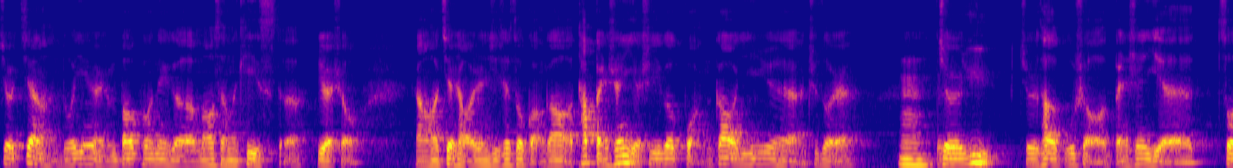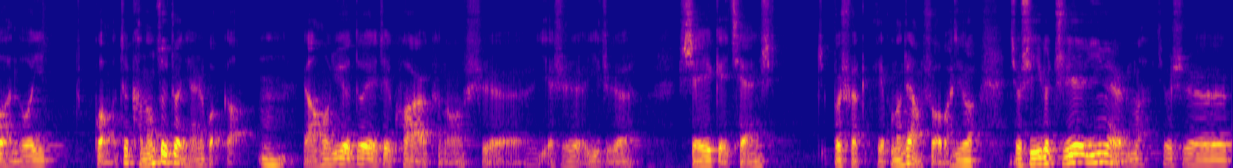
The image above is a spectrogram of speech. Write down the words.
就见了很多音乐人，包括那个 Mouse and Keys 的乐手，然后介绍我认识一些做广告，他本身也是一个广告音乐制作人，嗯，就是玉，就是他的鼓手本身也做很多一广，这可能最赚钱是广告，嗯，然后乐队这块儿可能是也是一直谁给钱谁不是也不能这样说吧，就就是一个职业音乐人嘛，就是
